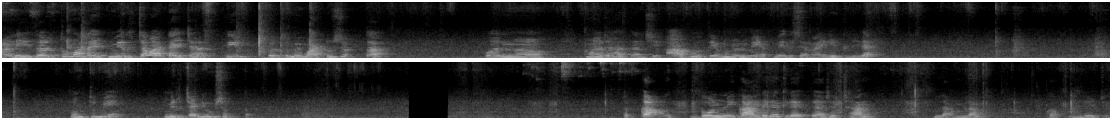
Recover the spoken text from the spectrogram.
आणि जर तुम्हाला एक मिरच्या वाटायच्या असतील तर तुम्ही वाटू शकता. पण माझ्या हातांची आग होते म्हणून मी यात मिरच्या नाही घेतलेल्या. पण तुम्ही मिरच्या घेऊ शकता. तर का दोन मी कांदे घेतले ते असे छान लांब लांब. कापून घ्यायचे.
